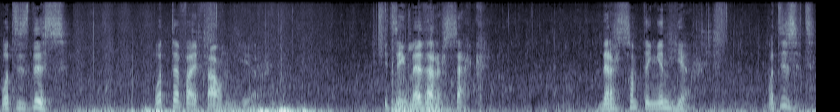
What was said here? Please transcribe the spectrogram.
What is this? What have I found here? It's a leather sack. There's something in here. What is it?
